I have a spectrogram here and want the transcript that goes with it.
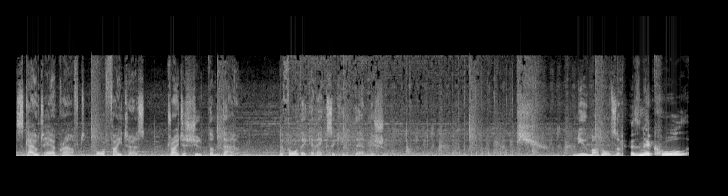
Scout aircraft or fighters try to shoot them down before they can execute their mission. New models of... Isn't it cool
